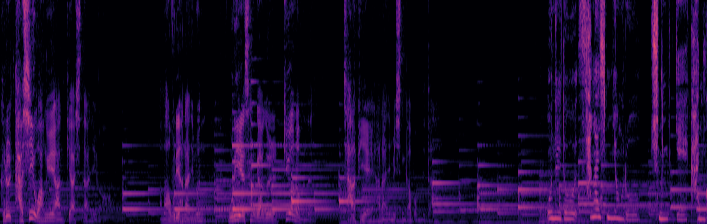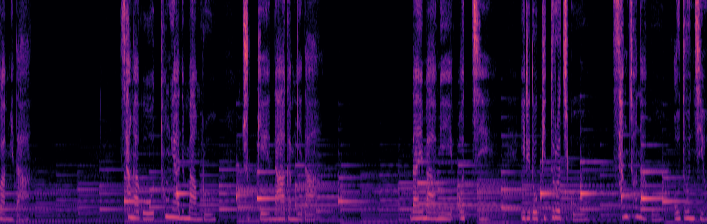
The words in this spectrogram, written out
그를 다시 왕위에 앉게 하시다니요. 아마 우리 하나님은 우리의 생각을 뛰어넘는 자비의 하나님이신가 봅니다. 오늘도 상한 심령으로 주님께 간구합니다. 상하고 통회하는 마음으로 주께 나아갑니다. 나의 마음이 어찌 이리도 비뚤어지고 상처나고 어두운지요.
